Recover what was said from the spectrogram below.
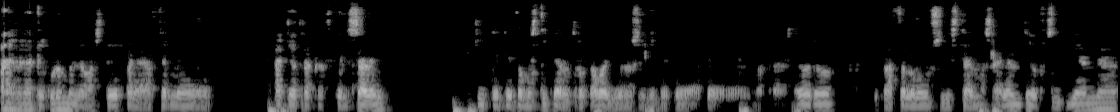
Ah, es verdad el cuero me lo gasté para hacerme aquí otra del Saddle. que intenté domesticar otro caballo, no sé qué intenté hacer matadas de oro. Y para hacerlo vamos a necesitar más adelante, obsidiana.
